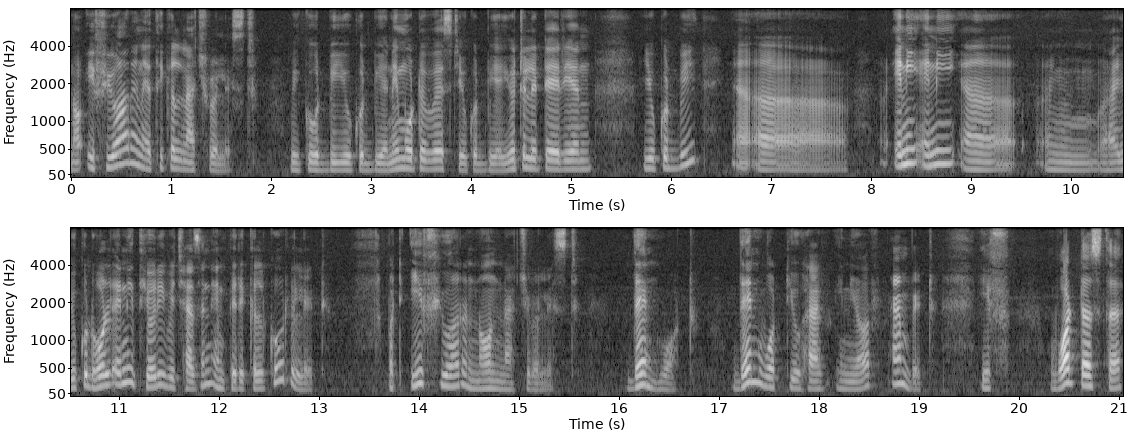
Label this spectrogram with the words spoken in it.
Now, if you are an ethical naturalist, we could be you could be an emotivist, you could be a utilitarian, you could be uh, uh any any uh, um, you could hold any theory which has an empirical correlate. But if you are a non-naturalist, then what? Then what you have in your ambit? If what does the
